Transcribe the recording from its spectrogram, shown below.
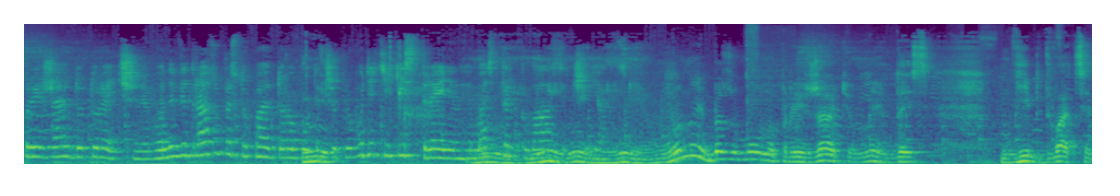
приїжджають до Туреччини, вони відразу приступають до роботи, Ні. чи проводять якісь тренінги, майстер-класи, Ні, чи як? ні, ні. Вони безумовно приїжджають, у них десь діб 20-30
